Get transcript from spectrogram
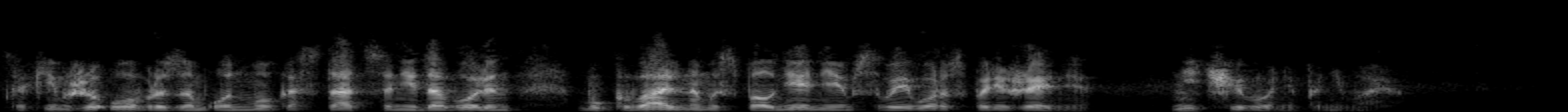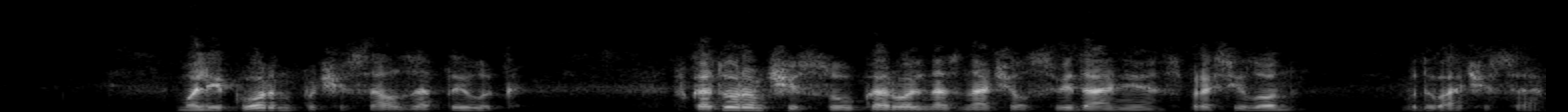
Каким же образом он мог остаться недоволен буквальным исполнением своего распоряжения? Ничего не понимаю. Маликорн почесал затылок. «В котором часу король назначил свидание?» — спросил он. «В два часа».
